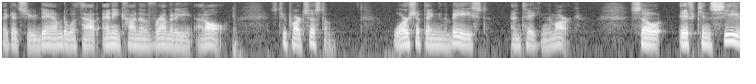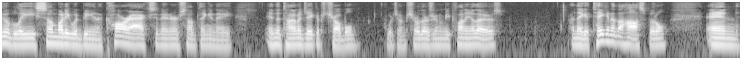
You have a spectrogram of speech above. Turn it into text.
that gets you damned without any kind of remedy at all. It's a two part system worshiping the beast and taking the mark. So if conceivably somebody would be in a car accident or something and they in the time of Jacob's trouble, which I'm sure there's going to be plenty of those, and they get taken to the hospital and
